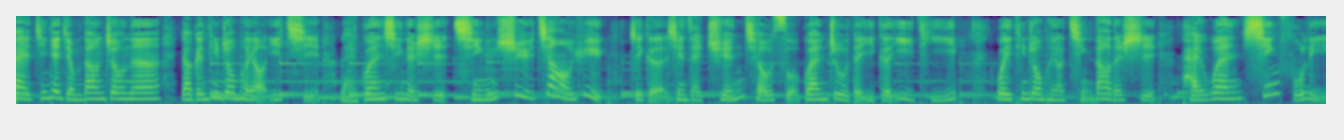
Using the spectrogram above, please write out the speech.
在今天节目当中呢，要跟听众朋友一起来关心的是情绪教育，这个现在全球所关注的一个议题。为听众朋友请到的是台湾新福里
